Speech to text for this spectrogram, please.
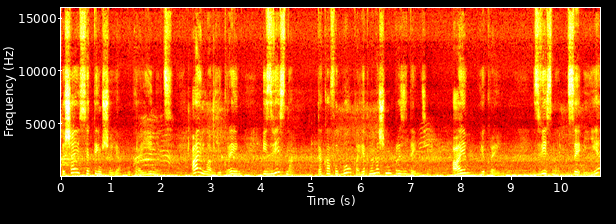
пишаюся тим, що я українець, I love Ukraine. І, звісно, така футболка, як на нашому президенті I am Ukraine. Звісно, це і є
